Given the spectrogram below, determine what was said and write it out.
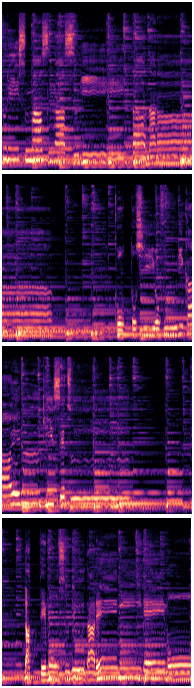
クリスマスが過ぎたなら今年を振り返る季節。だってもうすぐ誰にでも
